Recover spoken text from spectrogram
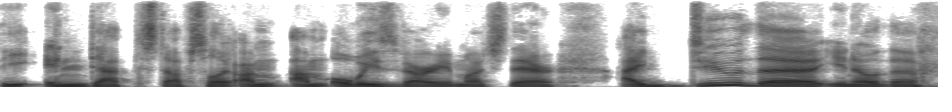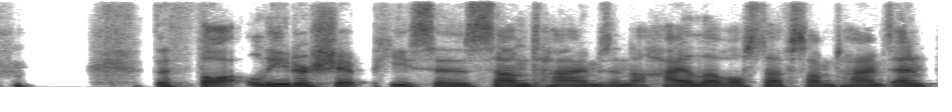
the in depth stuff. So like I'm I'm always very much there. I do the you know the the thought leadership pieces sometimes and the high level stuff sometimes. And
